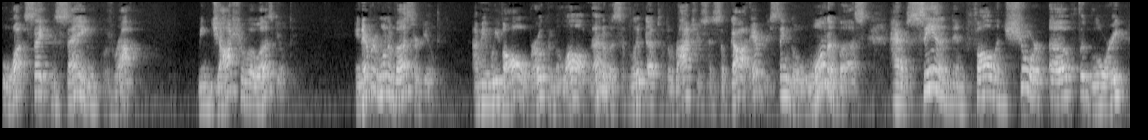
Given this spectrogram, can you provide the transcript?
what Satan's saying was right. I mean, Joshua was guilty. And every one of us are guilty. I mean, we've all broken the law. None of us have lived up to the righteousness of God. Every single one of us have sinned and fallen short of the glory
